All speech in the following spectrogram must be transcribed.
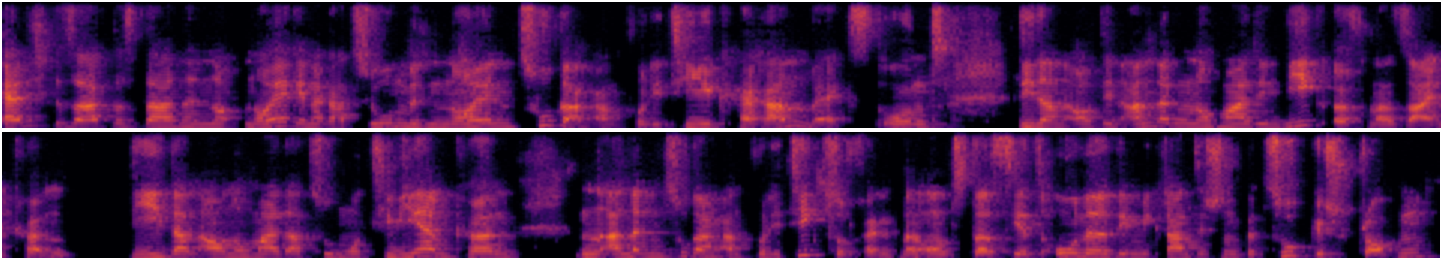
ehrlich gesagt, dass da eine neue Generation mit einem neuen Zugang an Politik heranwächst und die dann auch den anderen nochmal den Wegöffner sein können die dann auch nochmal dazu motivieren können, einen anderen Zugang an Politik zu finden. Und das jetzt ohne den migrantischen Bezug gesprochen,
